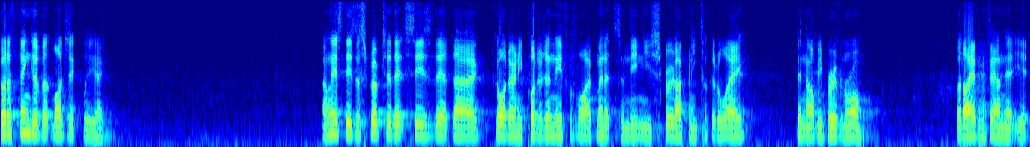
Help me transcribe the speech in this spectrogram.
Got to think of it logically, hey? Unless there's a scripture that says that uh, God only put it in there for five minutes and then you screwed up and he took it away, then I'll be proven wrong. But I haven't found that yet.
